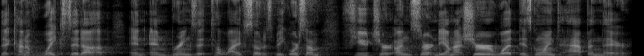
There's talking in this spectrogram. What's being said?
that kind of wakes it up and, and brings it to life, so to speak, or some future uncertainty. I'm not sure what is going to happen there.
